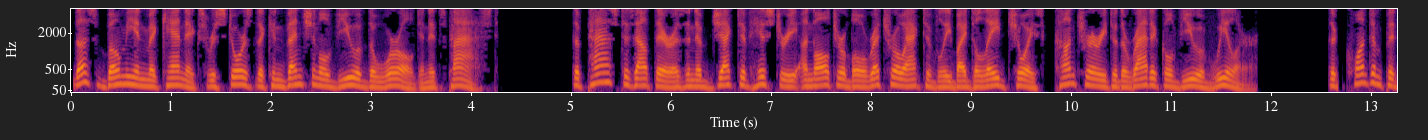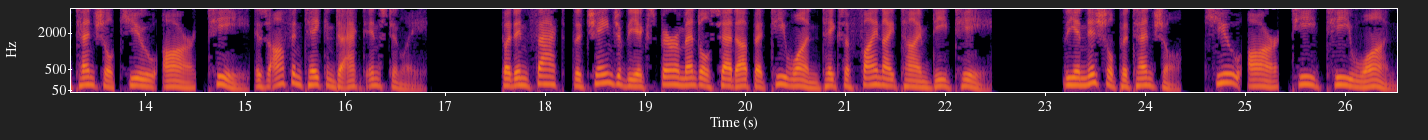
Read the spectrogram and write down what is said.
Thus Bohmian mechanics restores the conventional view of the world and its past. The past is out there as an objective history unalterable retroactively by delayed choice, contrary to the radical view of Wheeler. The quantum potential Q R, T is often taken to act instantly. But in fact, the change of the experimental setup at T1 takes a finite time dt. The initial potential Q R, T T1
